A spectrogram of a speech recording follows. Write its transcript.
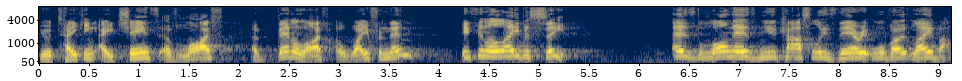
You are taking a chance of life, of better life, away from them. It's in a Labor seat. As long as Newcastle is there, it will vote Labor.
